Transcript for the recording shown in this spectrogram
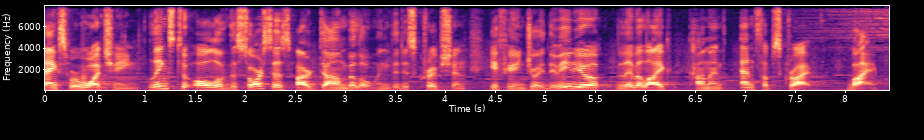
Thanks for watching. Links to all of the sources are down below in the description. If you enjoyed the video, leave a like, comment and subscribe. Bye!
